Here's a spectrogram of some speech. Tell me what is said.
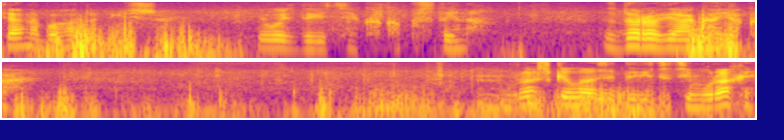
ця набагато більша. І ось дивіться, яка капустина. Здоровяка яка. Мурашки лазять, дивіться, ці мурахи.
